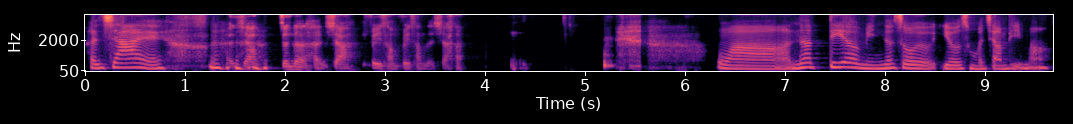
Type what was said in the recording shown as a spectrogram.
很瞎哎、欸，很瞎，真的很瞎，非常非常的瞎。哇，那第二名那时候有有什么奖品吗？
